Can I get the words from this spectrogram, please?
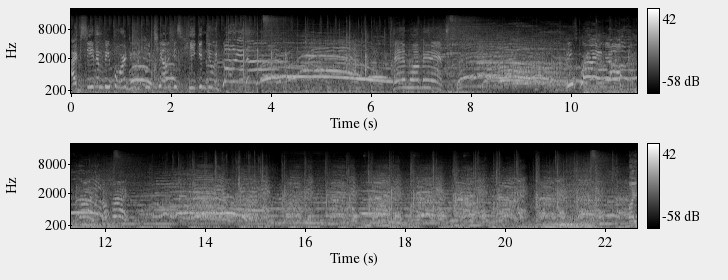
I've seen him before do the food challenges. He can do it. Go, Anna! 10 more minutes. He's crying, y'all. Don't cry. My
